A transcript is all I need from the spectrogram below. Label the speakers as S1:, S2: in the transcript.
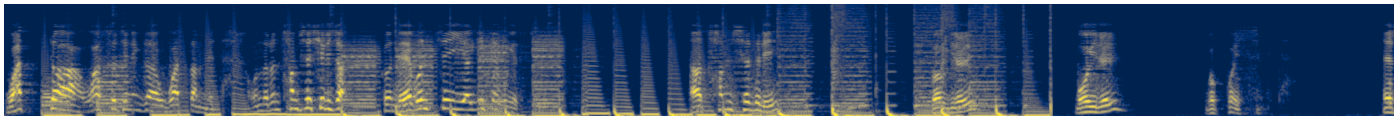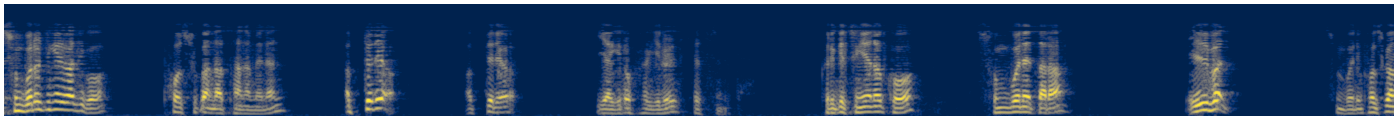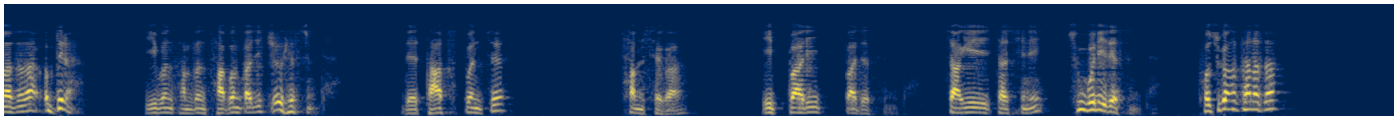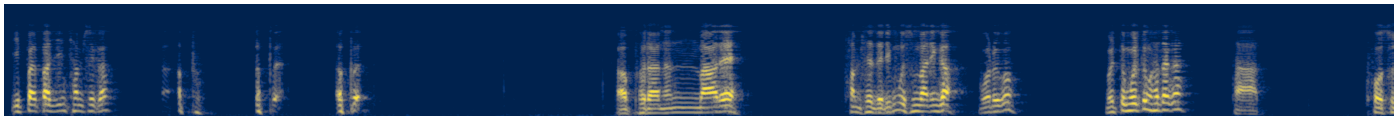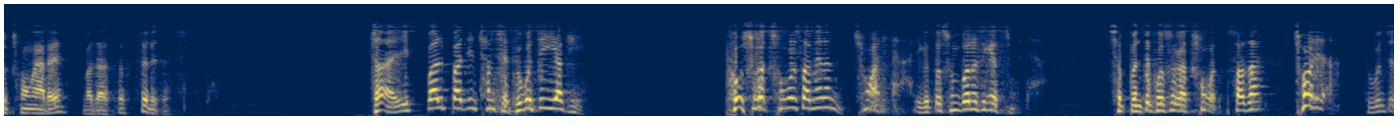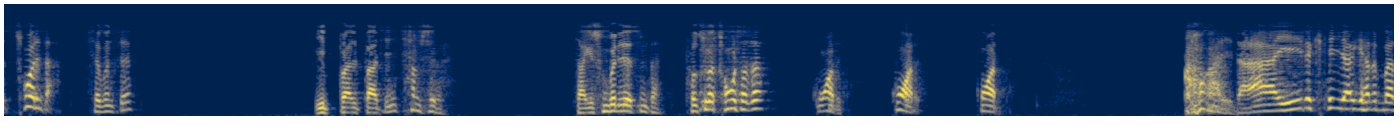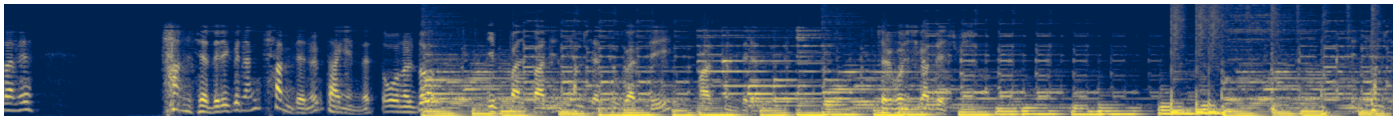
S1: 왔다 왔어 진행자 왔답니다. 오늘은 참새 시리즈. 그 네 번째 이야기 해보겠습니다. 아 참새들이 먹이를 모이를 먹고 있습니다. 네, 순번을 통해 가지고 포수가 나타나면은 엎드려 엎드려 이야기로 하기를 했습니다. 그렇게 정해놓고 순번에 따라 1번 순번이 포수가 나타나 엎드려 2번, 3번, 4번까지 쭉 했습니다. 네, 다섯 번째 참새가 이빨이 빠졌습니다. 자기 자신이 충분히 됐습니다. 포수가 나타나자 이빨 빠진 참새가 아프, 아프, 아프. 아프라는 말에 참새들이 무슨 말인가 모르고 멀뚱멀뚱 하다가 다 포수 총알에 맞아서 쓰러졌습니다. 자, 이빨 빠진 참새 두 번째 이야기. 포수가 총을 쏴면은 총알이다. 이것도 순번을 정했습니다. 첫 번째 포수가 총을 쏴자 총알이다. 두 번째 총알이다. 세 번째 이빨 빠진 참새가 자기 순번이 됐습니다. 포수가 총을 쏴자 공알이다. 공알이다. 공알이다. 공알이다. 이렇게 이야기하는 바람에 참새들이 그냥 참변을 당했네. 또 오늘도 이빨 빠진 참새 두 가지 말씀드렸습니다. 즐거운 시간 되십시오.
